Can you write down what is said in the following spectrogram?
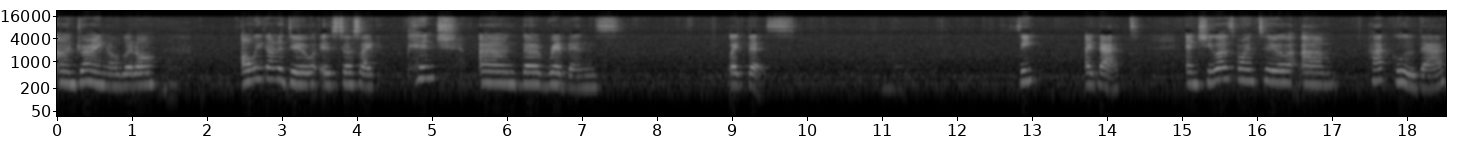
uh, drying a little, all we gotta do is just like pinch um, the ribbons like this. See? Like that. And Sheila's going to um, hot glue that.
